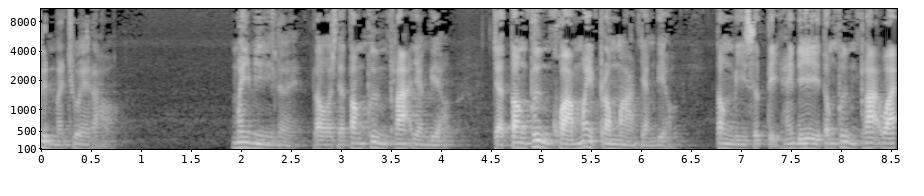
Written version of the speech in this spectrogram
ขึ้นมาช่วยเรา ไม่มีเลย เราจะต้องพึ่งพระอย่างเดียว จะต้องพึ่งความไม่ประมาทอย่างเดียว ต้องมีสติให้ดี ต้องพึ่งพระไว้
